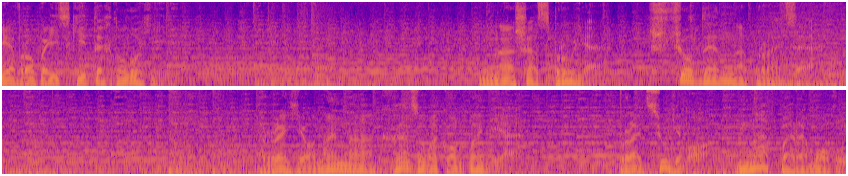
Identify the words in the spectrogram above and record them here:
європейські технології. Наша зброя щоденна праця. Регіональна газова компанія. Працюємо на перемогу.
